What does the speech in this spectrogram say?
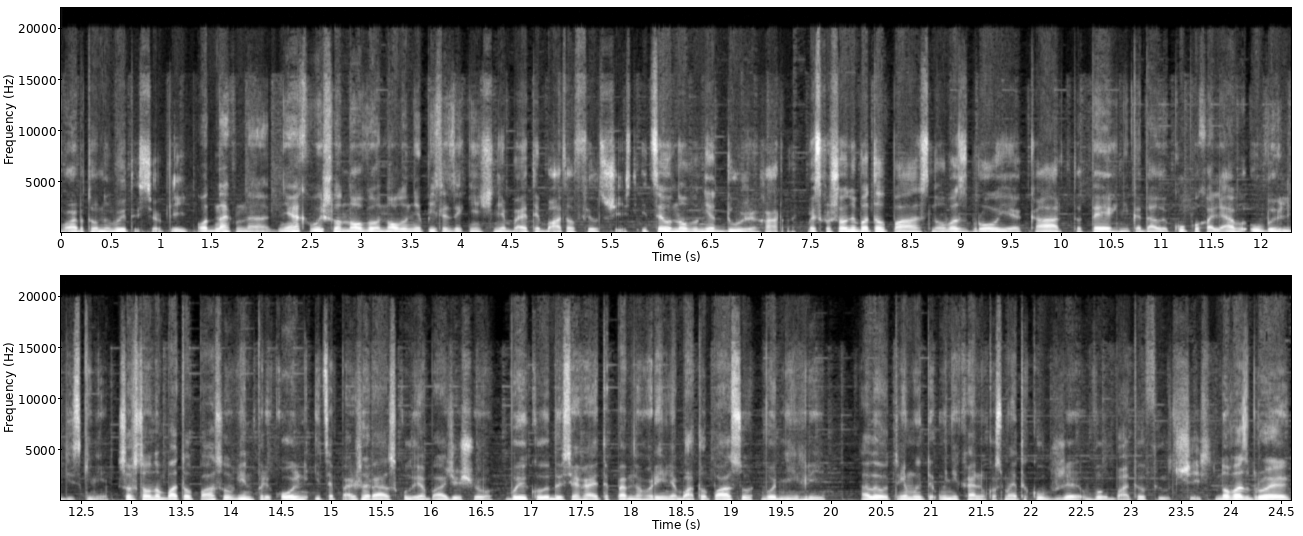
варто оновитися, окей? Однак на днях вийшло нове оновлення після закінчення бети Battlefield 6, і це оновлення дуже гарне. Безкоштовний Battle Pass, нова зброя, карта, техніка дали купу халяви у вигляді скінів. Стосовно батл пасу, він прикольний, і це перший раз, коли я бачу, що ви, коли досягаєте певного рівня батл пасу в одній грі, але отримуєте унікальну косметику вже в Battlefield 6. Нова зброя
